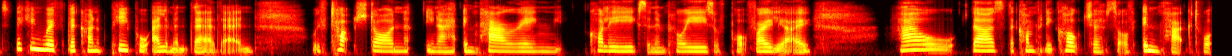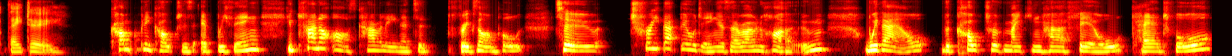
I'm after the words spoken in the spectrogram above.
Sticking with the kind of people element there, then we've touched on, you know, empowering colleagues and employees of portfolio how does the company culture sort of impact what they do? Company culture is everything. You cannot ask Carolina to, for example, to treat that building as her own home without the culture of making her feel cared for.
